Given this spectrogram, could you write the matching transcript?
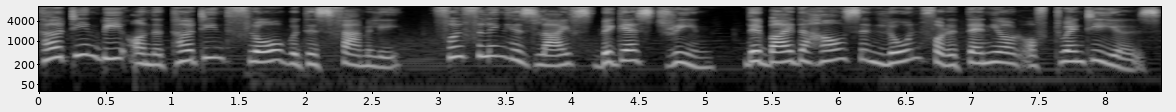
13B on the 13th floor with his family, fulfilling his life's biggest dream. They buy the house in loan for a tenure of 20 years.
